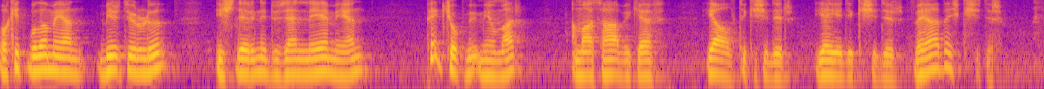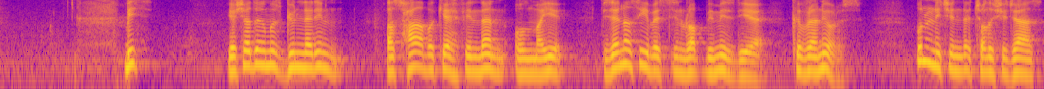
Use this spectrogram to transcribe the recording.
vakit bulamayan bir türlü işlerini düzenleyemeyen pek çok mümin var. Ama ashab-ı kehf ya altı kişidir, ya yedi kişidir veya beş kişidir. Biz yaşadığımız günlerin ashab-ı kehfinden olmayı bize nasip etsin Rabbimiz diye kıvranıyoruz. Bunun için de çalışacağız,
